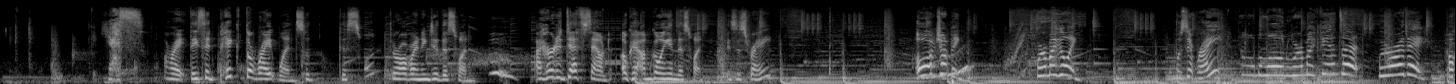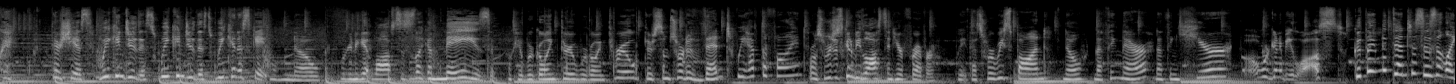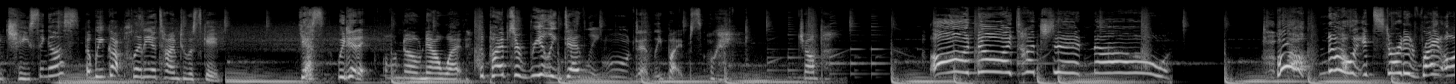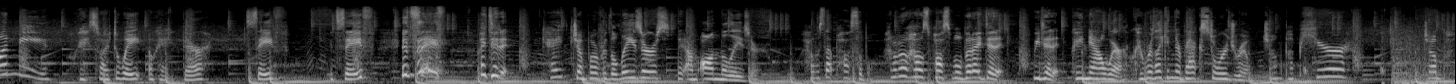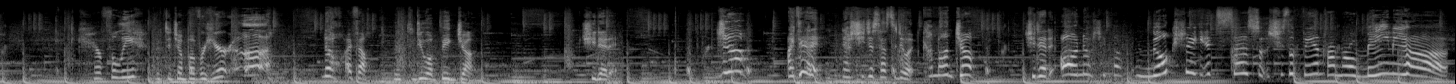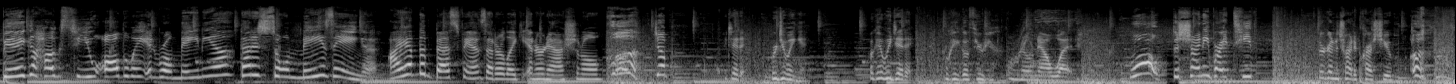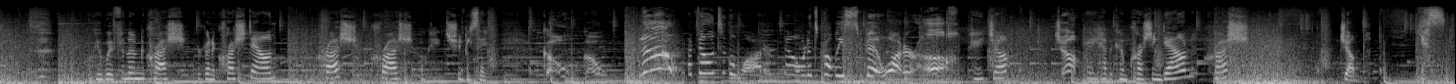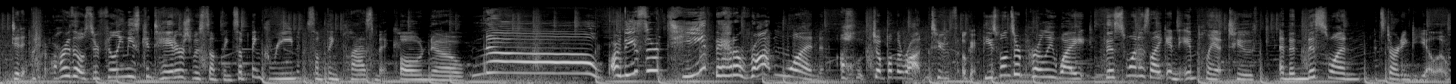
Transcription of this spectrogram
Yes. All right, they said pick the right one. So this one? They're all running to this one. I heard a death sound. Okay, I'm going in this one. Is this right? Oh, I'm jumping. Where am I going? Was it right? No, I'm alone. Where are my fans at? Where are they? Okay, there she is. We can do this. We can do this. We can escape. Oh no, we're gonna get lost. This is like a maze. Okay, we're going through. We're going through. There's some sort of vent we have to find, or else we're just gonna be lost in here forever. Wait, that's where we spawned. No, nothing there. Nothing here. Oh, we're gonna be lost. Good thing the dentist isn't like chasing us. That we've got plenty of time to escape. Yes, we did it. Oh no, now what? The pipes are really deadly. Oh, deadly pipes. Okay, jump. Oh no, it. No. Oh no, it started right on me. Okay, so I have to wait. Okay, there. It's safe. It's safe. It's safe. I did it. Okay, jump over the lasers. I'm on the laser. How is that possible? I don't know how it's possible, but I did it. We did it. Okay, now where? Okay, we're like in their back storage room. Jump up here. Jump carefully. We have to jump over here. Ugh! No, I fell. We have to do a big jump. She did it. Jump! I did it! Now she just has to do it. Come on, jump! She did. Oh no, she fell. Milkshake, it says she's a fan from Romania. Big hugs to you all the way in Romania. That is so amazing. I have the best fans that are like international. Ugh, jump! I did it. We're doing it. Okay, we did it. Okay, go through here. Oh no, now what? Whoa! The shiny bright teeth. They're gonna try to crush you. Ugh. okay, wait for them to crush. They're gonna crush down. Crush, crush. Okay, it should be safe. Go, go. No! I fell into the water. No, and it's probably spit water. Ugh. Okay, jump, jump. Okay, have it come crushing down. Crush, jump. Yes, did it. What are those? They're filling these containers with something. Something green, something plasmic. Oh no. No! Are these their teeth? They had a rotten one. Oh, jump on the rotten tooth. Okay, these ones are pearly white. This one is like an implant tooth. And then this one, it's starting to yellow.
